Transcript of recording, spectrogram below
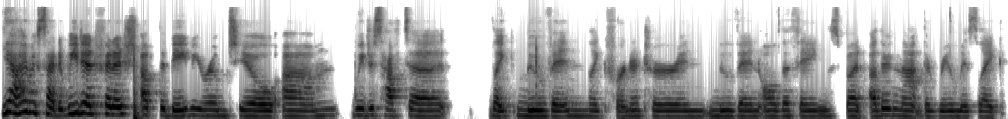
yeah, I'm excited. We did finish up the baby room too. Um, we just have to like move in like furniture and move in all the things. But other than that, the room is like,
